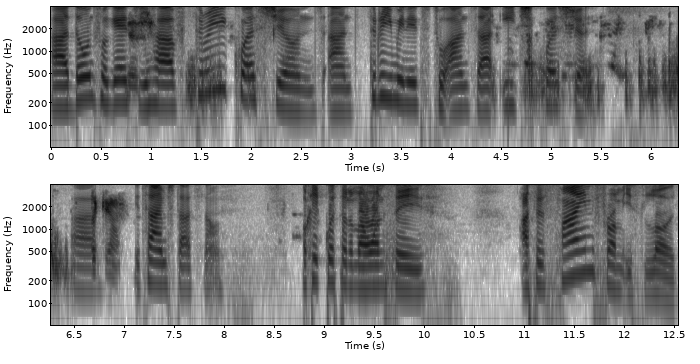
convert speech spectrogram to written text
Uh, don't forget, Yes. you have three questions and three minutes to answer each question. Uh, Okay. your time starts now. Okay, question number one says, as a sign from his Lord,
